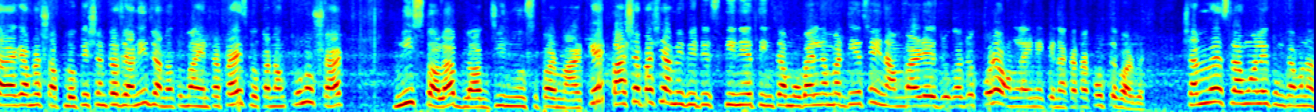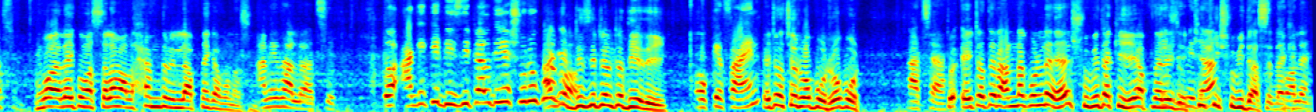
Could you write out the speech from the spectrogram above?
তার আগে আমরা সব লোকেশনটা জানি জান্নাতুল মাওয়া এন্টারপ্রাইজ দোকান নং উনষাট নিচতলা block G new super market পাশাপাশি আমি ভিডিও স্ক্রিনে তিনটা মোবাইল নাম্বার দিয়েছি এই নাম্বারে যোগাযোগ করে অনলাইনে কেনাকাটা করতে পারবেন। শামীম ভাই আসসালামু আলাইকুম কেমন আছেন? ওয়ালাইকুম আসসালাম আলহামদুলিল্লাহ আপনি কেমন আছেন? আমি ভালো আছি। তো আগে কি ডিজিটাল দিয়ে শুরু আগে ডিজিটালটা দিয়ে দেই। ওকে ফাইন এটা হচ্ছে রোবট রোবট আচ্ছা। তো এটাতে রান্না করলে সুবিধা কি? আপনার এই যে কি? কি সুবিধা? আছে? দেখেন।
